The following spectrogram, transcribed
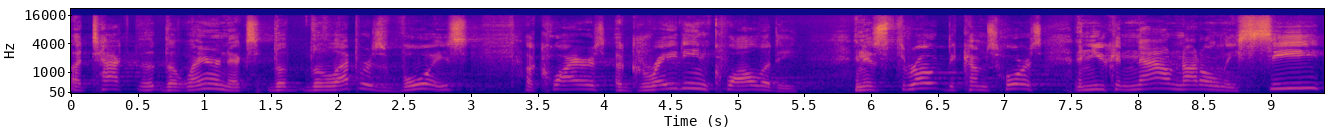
attacked the, the larynx, the, the leper's voice acquires a grating quality and his throat becomes hoarse. And you can now not only see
